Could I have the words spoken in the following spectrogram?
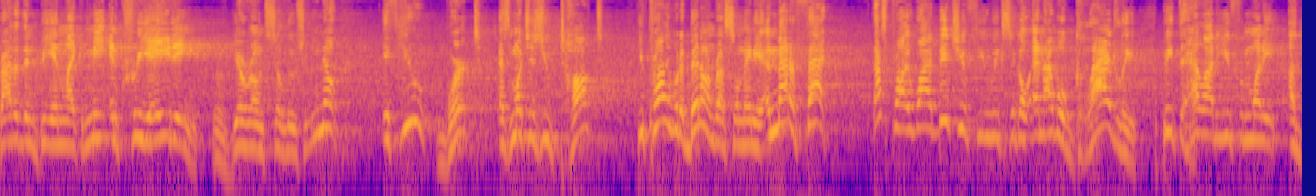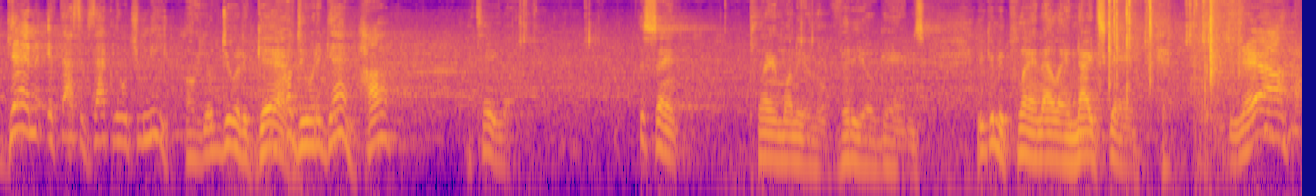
rather than being like me and creating hmm. your own solution. You know, if you worked as much as you talked, you probably would have been on WrestleMania. And matter of fact, that's probably why I beat you a few weeks ago. And I will gladly beat the hell out of you for money again if that's exactly what you need. Oh, you'll do it again. I'll do it again. Huh? I tell you what. This ain't playing one of your little video games. You can be playing LA Knights game. Yeah.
